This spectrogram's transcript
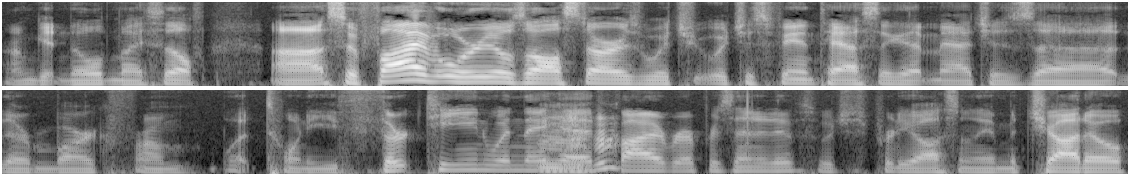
I'm getting old myself. Uh, so five Orioles All Stars, which which is fantastic. That matches uh, their mark from what 2013 when they had five representatives, which is pretty awesome. They had Machado,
